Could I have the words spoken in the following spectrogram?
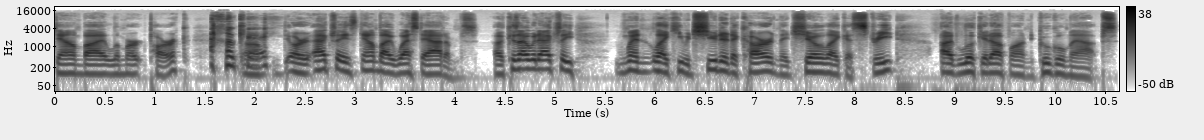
down by Leimert Park. Okay. Um, or actually, it's down by West Adams. Because I would actually, when like he would shoot at a car and they'd show like a street, I'd look it up on Google Maps.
